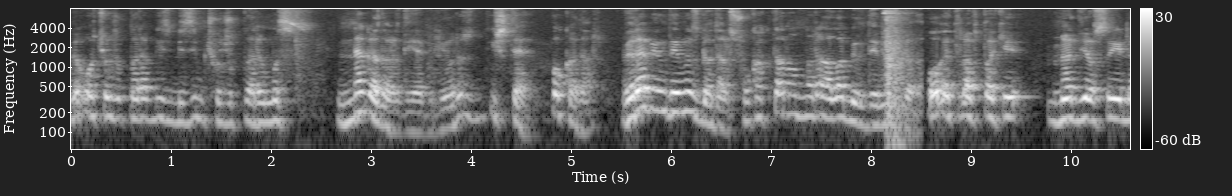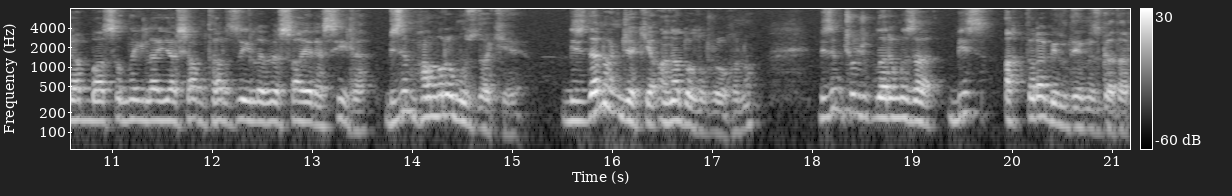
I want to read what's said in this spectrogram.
Ve o çocuklara biz bizim çocuklarımız ne kadar diyebiliyoruz? İşte o kadar. Verebildiğimiz kadar, sokaktan onları alabildiğimiz kadar. O etraftaki medyasıyla, basınıyla, yaşam tarzıyla vesairesiyle bizim hamurumuzdaki, bizden önceki Anadolu ruhunu bizim çocuklarımıza biz aktarabildiğimiz kadar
